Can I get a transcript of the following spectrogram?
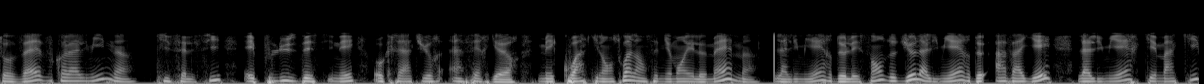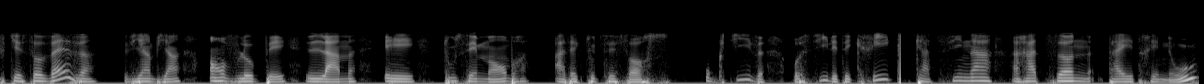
Sovev Kolalmin, qui celle-ci est plus destinée aux créatures inférieures. Mais quoi qu'il en soit, l'enseignement est le même. La lumière de l'essence de Dieu, la lumière de Havaïe, la lumière qui est Makif, qui est Sovev, vient bien envelopper l'âme et tous ses membres avec toutes ses forces. Uktiv, aussi, il est écrit Katsina Ratson Taetrenu,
